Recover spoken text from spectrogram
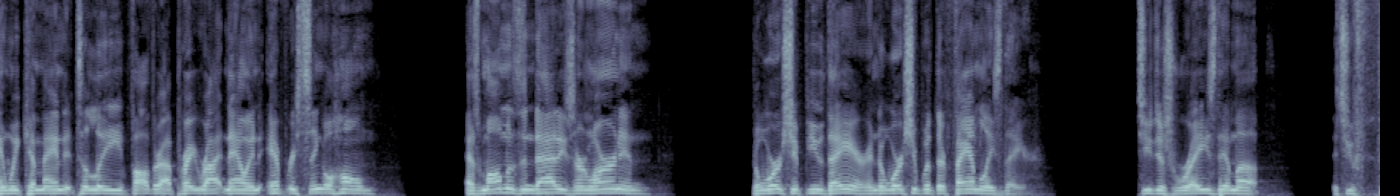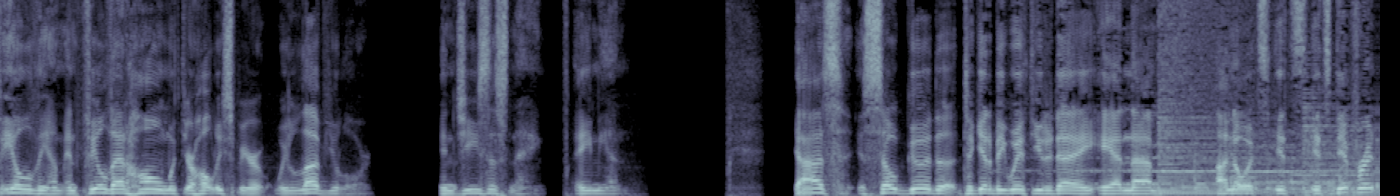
and we command it to leave. Father, I pray right now in every single home as mamas and daddies are learning to worship you there and to worship with their families there. That you just raise them up, that you fill them and fill that home with your Holy Spirit. We love you, Lord. In Jesus' name, amen. Guys, it's so good to, to get to be with you today. And um, I know it's, it's, it's different.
